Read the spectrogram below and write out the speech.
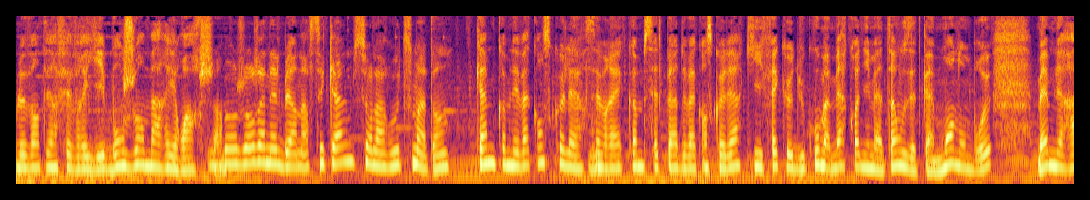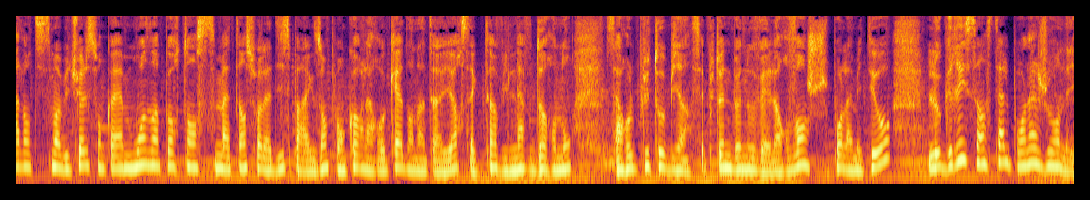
Le 21 février. Bonjour Marie Roarch. Bonjour Janelle Bernard. C'est calme sur la route ce matin. Calme comme les vacances scolaires, c'est vrai. Comme cette période de vacances scolaires qui fait que du coup, ma mercredi matin, vous êtes quand même moins nombreux. Même les ralentissements habituels sont quand même moins importants ce matin sur la 10 par exemple, ou encore la rocade en intérieur, secteur Villeneuve-d'Ornon. Ça roule plutôt bien. C'est plutôt une bonne nouvelle. En revanche, pour la météo, le gris s'installe pour la journée.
